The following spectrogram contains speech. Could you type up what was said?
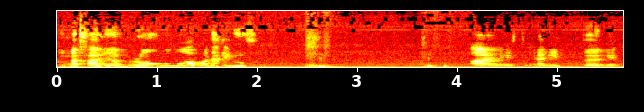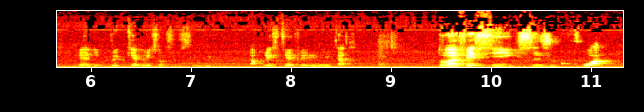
il m'a fallu un long moment avant d'arriver au fond. ah, il y a des bugs, il y a des bugs qu'il y avait sur ce simu. Après, c'était FS 2004. Dans FSX, je crois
